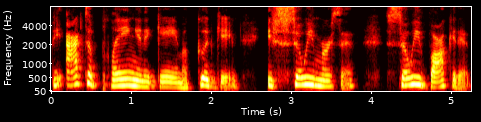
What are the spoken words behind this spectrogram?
The act of playing in a game, a good game, is so immersive, so evocative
